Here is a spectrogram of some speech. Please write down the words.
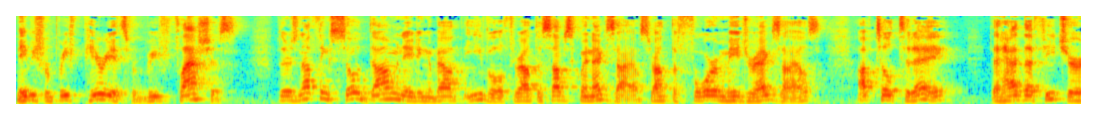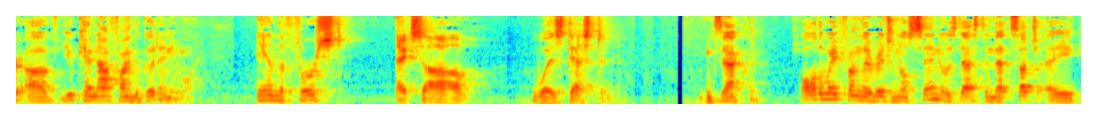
Maybe for brief periods, for brief flashes, But there's nothing so dominating about evil throughout the subsequent exiles, throughout the four major exiles up till today, that had that feature of you cannot find the good anymore. And the first exile was destined. Exactly. All the way from the original sin, it was destined that such a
